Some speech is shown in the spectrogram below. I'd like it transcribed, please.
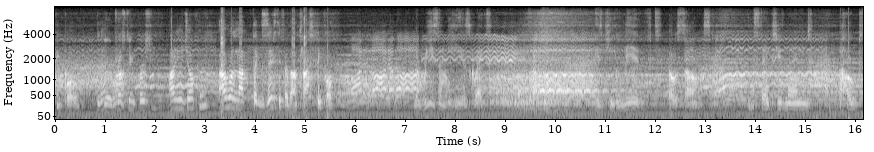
People. You're a trusting person? Are you joking? I will not exist if I don't trust people. The reason he is great is he lived those songs. The mistakes you've made, the hopes,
